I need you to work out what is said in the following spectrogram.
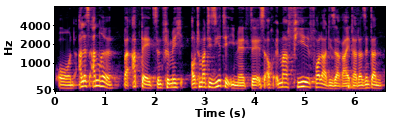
Und alles andere bei Updates sind für mich automatisierte E-Mails. Der ist auch immer viel voller, dieser Reiter. Da sind dann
